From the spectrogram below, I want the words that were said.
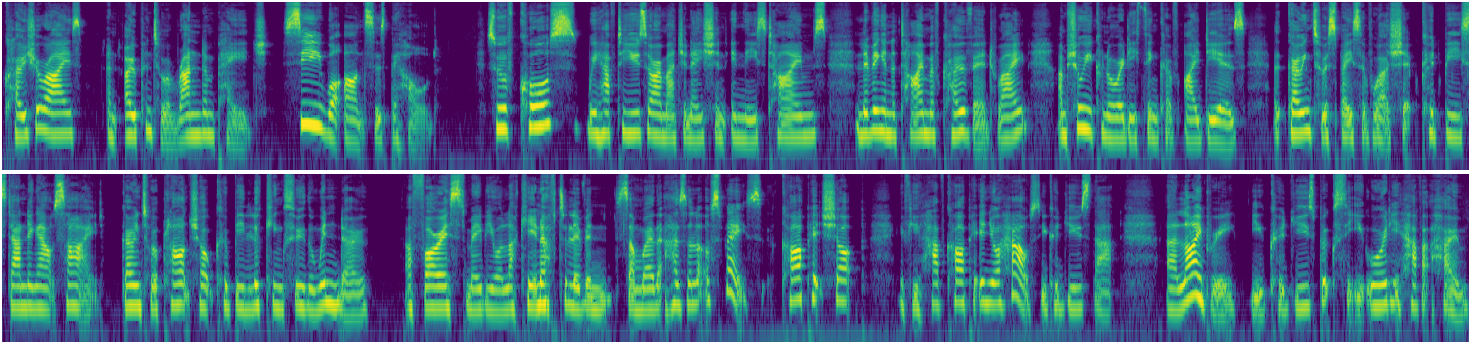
close your eyes, and open to a random page. See what answers behold. So, of course, we have to use our imagination in these times, living in a time of COVID, right? I'm sure you can already think of ideas. Uh, going to a space of worship could be standing outside, going to a plant shop could be looking through the window. A forest, maybe you're lucky enough to live in somewhere that has a lot of space. Carpet shop, if you have carpet in your house, you could use that. A library, you could use books that you already have at home.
